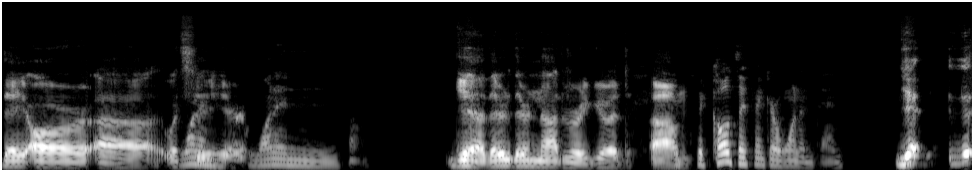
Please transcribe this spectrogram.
they are uh let's one see in, here one in yeah, they're they're not very good. Um, the Colts, I think, are one and ten. Yeah, the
